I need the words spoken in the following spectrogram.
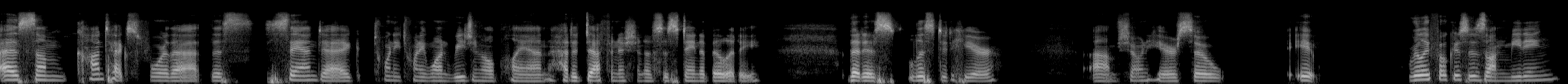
as some context for that, this SANDAG 2021 regional plan had a definition of sustainability that is listed here, um, shown here. So it really focuses on meeting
